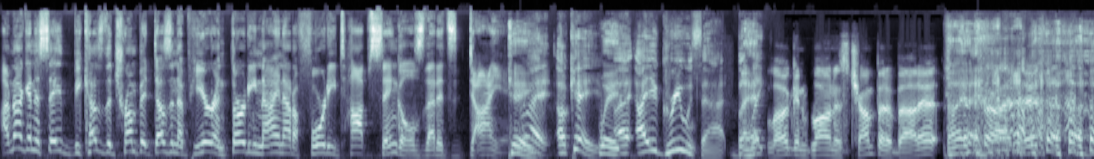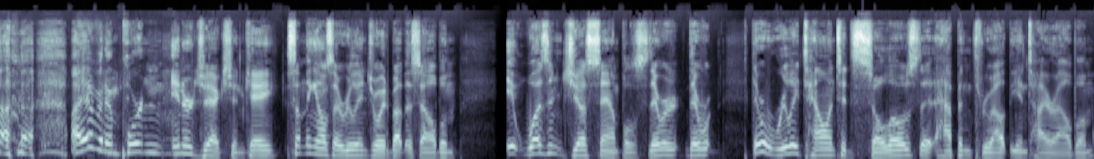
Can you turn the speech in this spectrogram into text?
I'm not going to say because the trumpet doesn't appear in 39 out of 40 top singles that it's dying. Okay. Right. Okay. Wait. I, I agree with that, but I- like, Logan blowing his trumpet about it. I have an important interjection, okay? Something else I really enjoyed about this album. It wasn't just samples. There were there were there were really talented solos that happened throughout the entire album,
